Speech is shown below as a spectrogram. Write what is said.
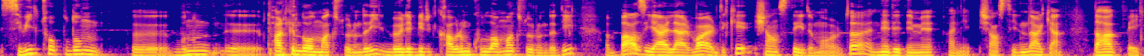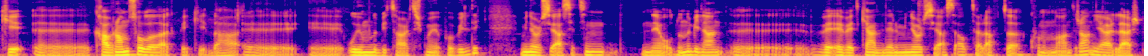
sivil toplum ee, bunun e, farkında olmak zorunda değil. Böyle bir kavramı kullanmak zorunda değil. Bazı yerler vardı ki şanslıydım orada. Ne dediğimi hani şanslıydım derken daha belki e, kavramsal olarak belki daha e, uyumlu bir tartışma yapabildik. Minor siyasetin ne olduğunu bilen ve evet kendilerini minor siyasal tarafta konumlandıran yerler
